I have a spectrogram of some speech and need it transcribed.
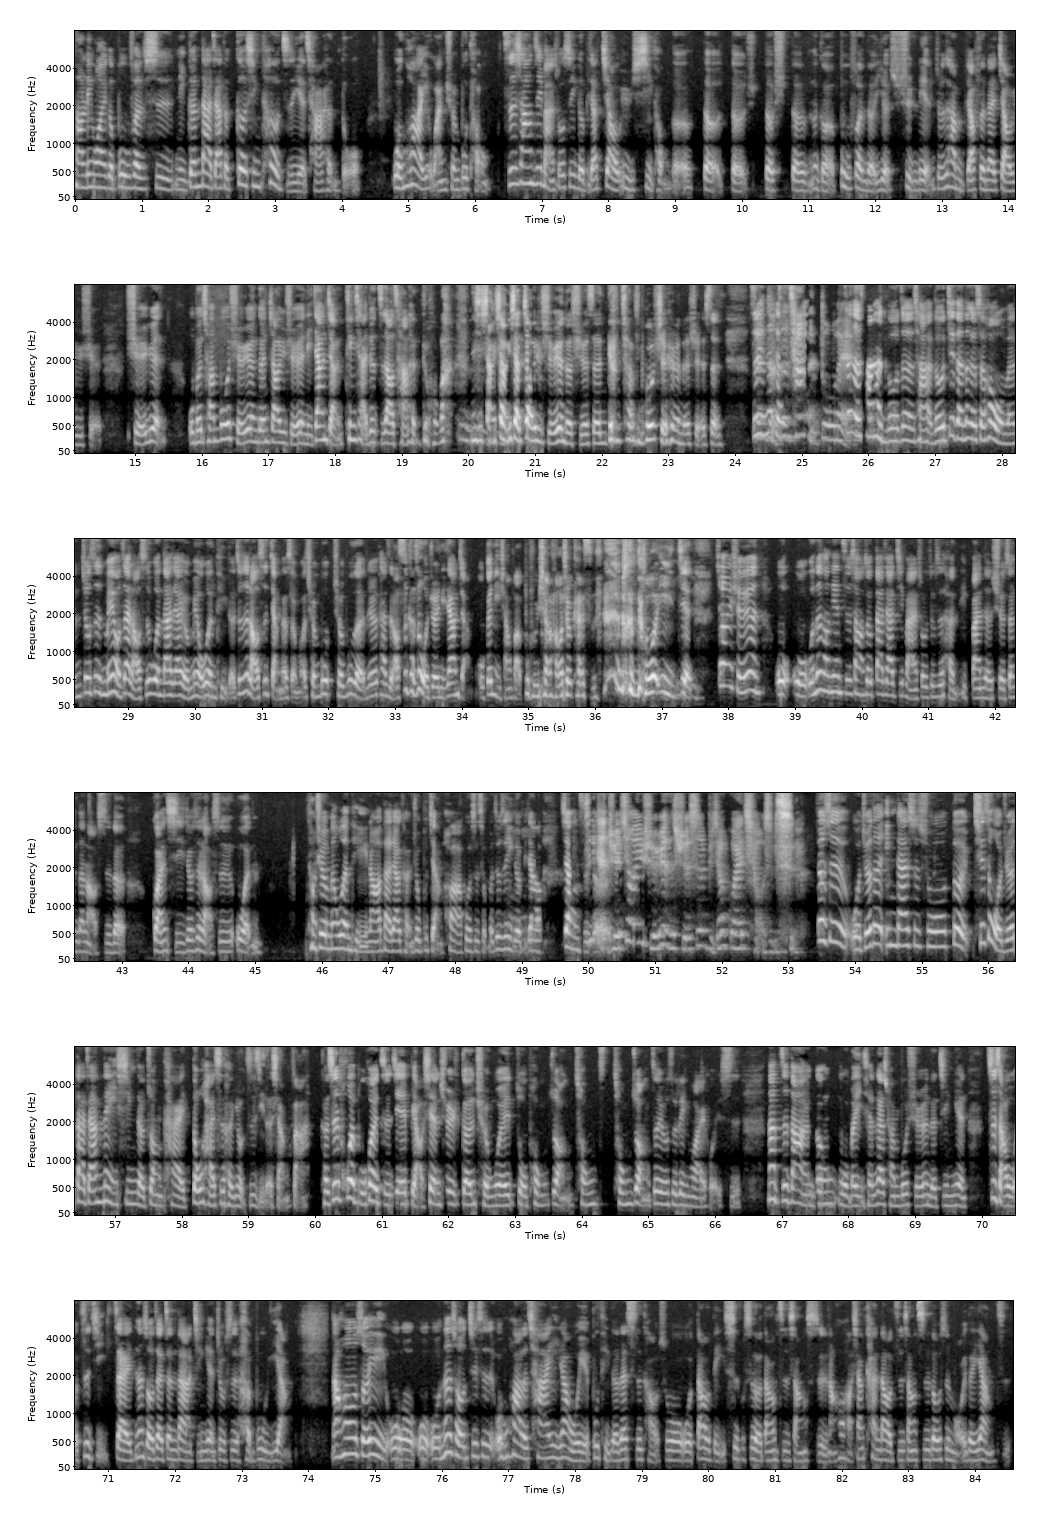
那另外一个部分是你跟大家的个性特质也差很多，文化也完全不同。智商基本上说是一个比较教育系统的的的的的那个部分的一个训练，就是他们比较分在教育学学院。我们传播学院跟教育学院，你这样讲听起来就知道差很多嘛？你想象一下，教育学院的学生跟传播学院的学生。所以那个差很多哎，真的差很多，真的差很多。我记得那个时候我们就是没有在老师问大家有没有问题的，就是老师讲的什么，全部全部的人就会开始老师。可是我觉得你这样讲，我跟你想法不一样，然后就开始很多意见。教育学院，我我我那时候念智商的时候，大家基本来说就是很一般的学生跟老师的关系，就是老师问同学有没有问题，然后大家可能就不讲话或是什么，就是一个比较这样子的。感觉教育学院的学生比较乖巧，是不是？就是我觉得应该是说，对，其实我觉得大家内心的状态都还是很有自己的想法，可是会不会直接表现去跟权威做碰撞、冲冲撞，这又是另外一回事。那这当然跟我们以前在传播学院的经验，至少我自己在那时候在正大的经验就是很不一样。然后，所以我我我那时候其实文化的差异让我也不停的在思考，说我到底适不适合当智商师？然后好像看到智商师都是某一个样子，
